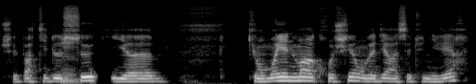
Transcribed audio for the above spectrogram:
Je fais partie de Hmm. ceux qui euh, qui ont moyennement accroché, on va dire, à cet univers.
